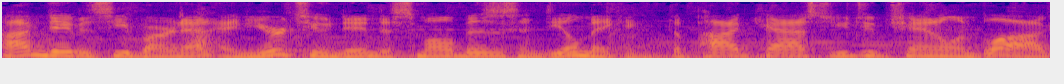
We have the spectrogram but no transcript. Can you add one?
I'm David C. Barnett, and you're tuned in to Small Business and Deal Making, the podcast, YouTube channel, and blog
